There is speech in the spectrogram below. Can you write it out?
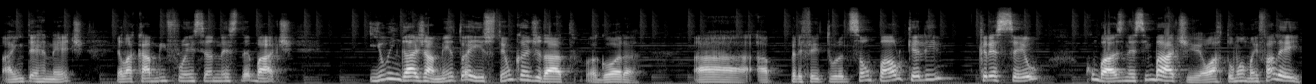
a internet, ela acaba influenciando nesse debate. E o engajamento é isso. Tem um candidato agora à, à prefeitura de São Paulo que ele cresceu com base nesse embate. É o Arthur Mamãe Falei.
